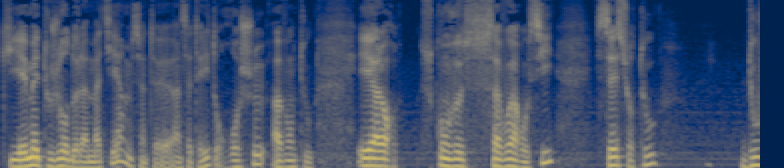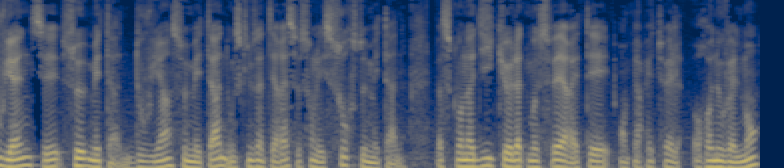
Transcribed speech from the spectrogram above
qui émet toujours de la matière, mais c'est un, un satellite rocheux avant tout. Et alors ce qu'on veut savoir aussi, c'est surtout d'où viennent ce méthane, d'où vient ce méthane? Donc ce qui nous intéresse, ce sont les sources de méthane. Parce qu'on a dit que l'atmosphère était en perpétuel renouvellement,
